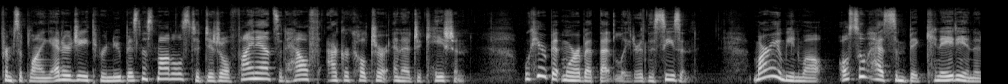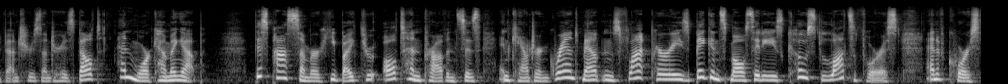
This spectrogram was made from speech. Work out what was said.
from supplying energy through new business models to digital finance and health, agriculture, and education. We'll hear a bit more about that later in the season. Mario, meanwhile, also has some big Canadian adventures under his belt and more coming up. This past summer, he biked through all 10 provinces, encountering grand mountains, flat prairies, big and small cities, coast, lots of forest, and of course,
